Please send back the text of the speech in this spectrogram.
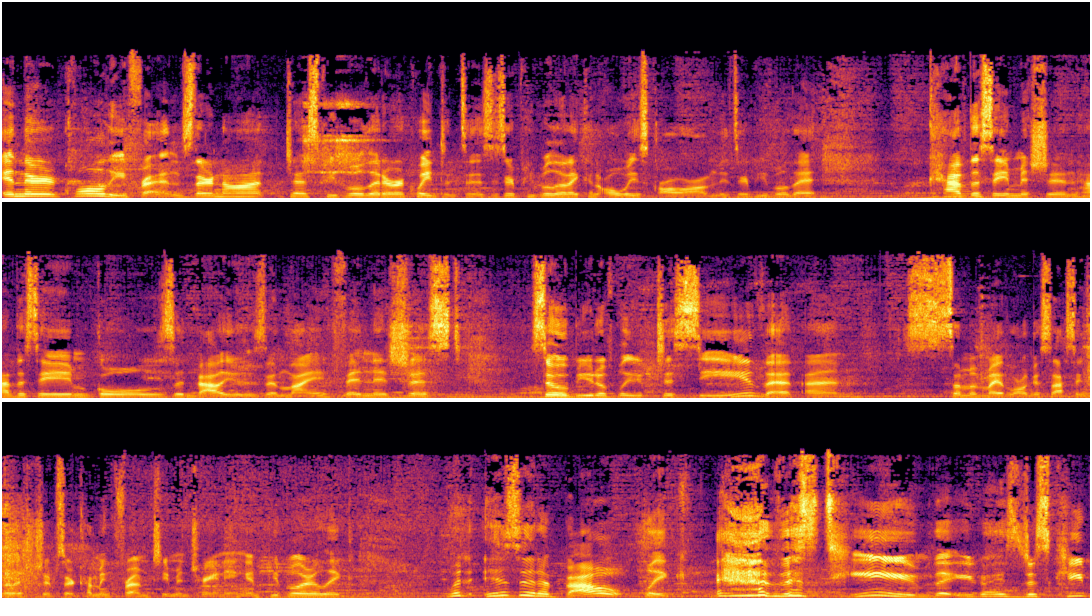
and they're quality friends. They're not just people that are acquaintances. These are people that I can always call on. These are people that have the same mission, have the same goals and values in life, and it's just so beautifully to see that um, some of my longest lasting relationships are coming from team in training, and people are like, "What is it about like this team that you guys just keep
